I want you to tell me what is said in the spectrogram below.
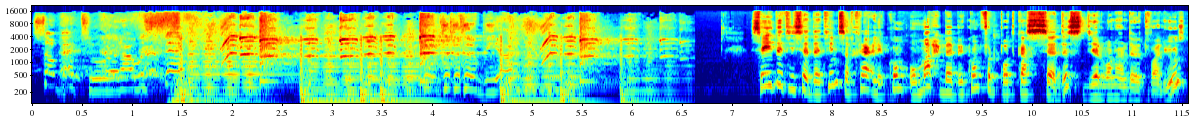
So back to what I was saying. Could, could be us. سيداتي سادتي مساء الخير عليكم ومرحبا بكم في البودكاست السادس ديال 100 فاليوز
